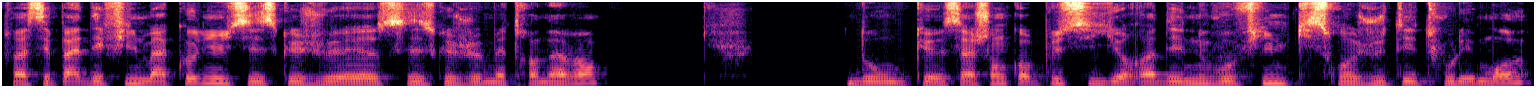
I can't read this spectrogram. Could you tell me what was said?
Enfin, c'est pas des films inconnus, c'est ce c'est ce que je veux mettre en avant. Donc, sachant qu'en plus, il y aura des nouveaux films qui seront ajoutés tous les mois.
